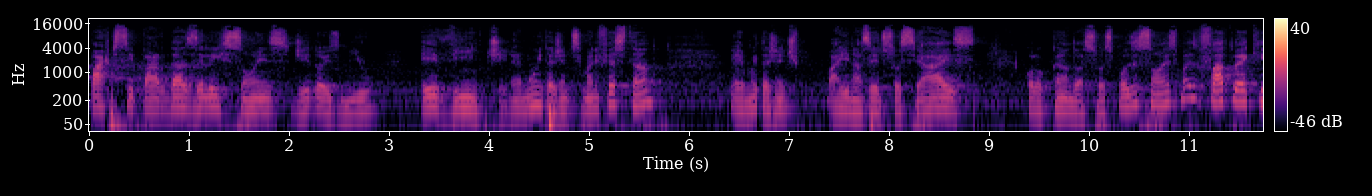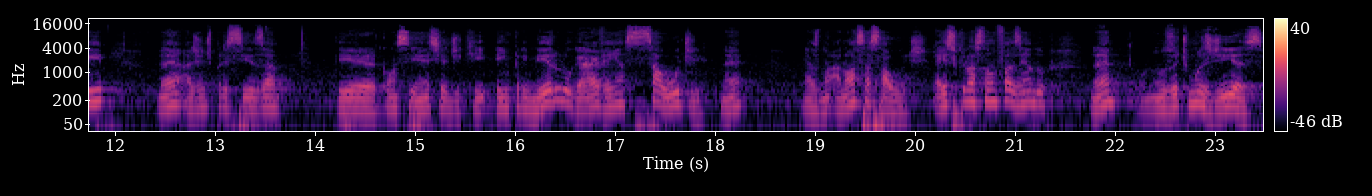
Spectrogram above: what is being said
participar das eleições de 2020. Né? Muita gente se manifestando, é, muita gente aí nas redes sociais colocando as suas posições, mas o fato é que né, a gente precisa ter consciência de que, em primeiro lugar, vem a saúde, né? a nossa saúde. É isso que nós estamos fazendo né, nos últimos dias,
